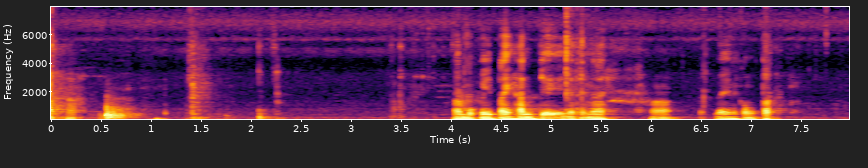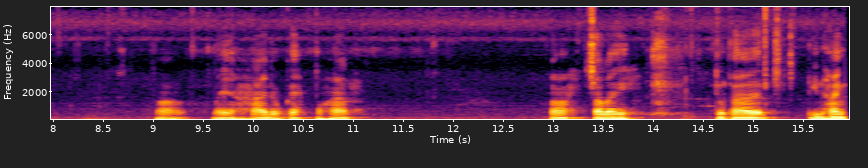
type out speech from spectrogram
Đó. Và một cái tay hành trễ như thế này. Đó. đây là công tắc. Đó, đây là hai đầu kẹp một hàn. Rồi, sau đây chúng ta tiến hành.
